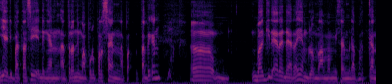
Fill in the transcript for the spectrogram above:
Iya dibatasi dengan aturan 50 persen. Tapi kan eh, bagi daerah-daerah yang belum lama misalnya mendapatkan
